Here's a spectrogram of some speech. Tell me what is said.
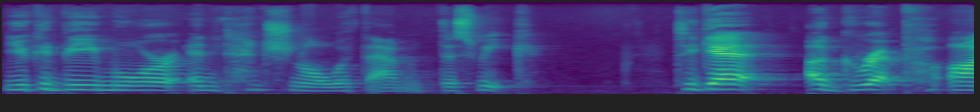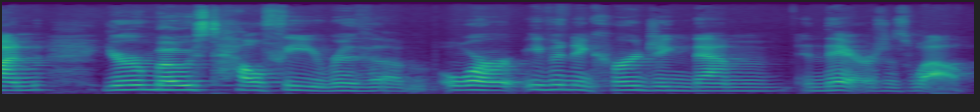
you could be more intentional with them this week to get a grip on your most healthy rhythm or even encouraging them in theirs as well?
